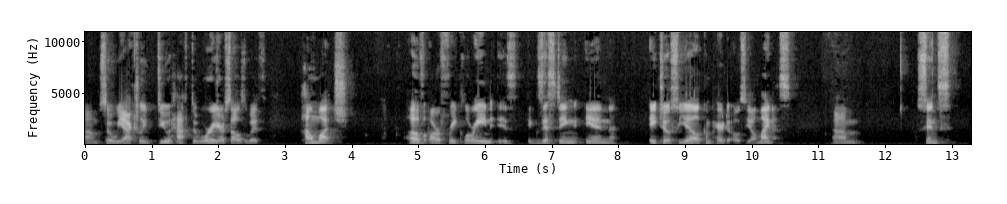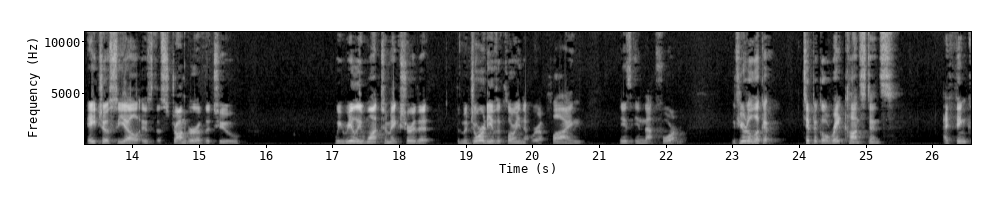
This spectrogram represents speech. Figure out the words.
Um, so we actually do have to worry ourselves with how much of our free chlorine is existing in HOCl compared to OCl minus. Um, since HOCl is the stronger of the two, we really want to make sure that the majority of the chlorine that we're applying is in that form. If you were to look at typical rate constants, I think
